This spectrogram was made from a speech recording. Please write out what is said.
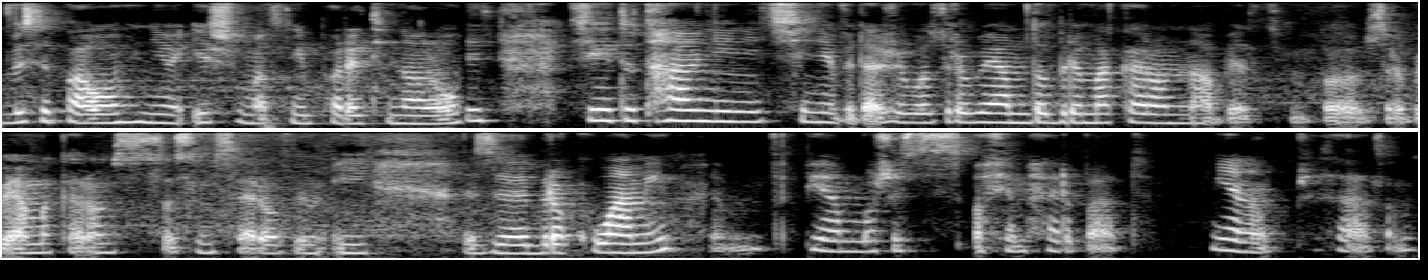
wysypało mnie jeszcze mocniej po retinolu. Dzisiaj totalnie nic się nie wydarzyło. Zrobiłam dobry makaron na obiad, bo zrobiłam makaron z sosem serowym i z brokułami. Wypiłam może z 8 herbat. Nie no, przesadzam.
